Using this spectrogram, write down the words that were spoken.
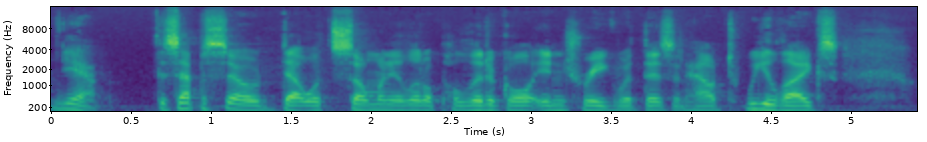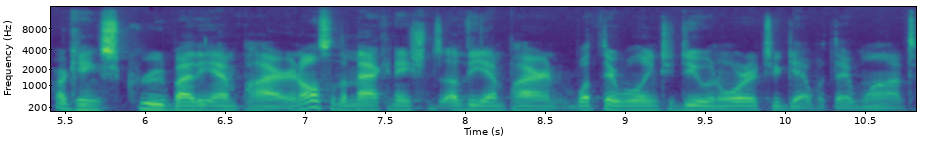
yeah, this episode dealt with so many little political intrigue with this and how Twi'leks are getting screwed by the Empire, and also the machinations of the Empire and what they're willing to do in order to get what they want.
